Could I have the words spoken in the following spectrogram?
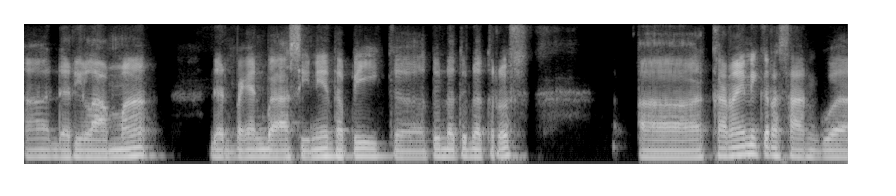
uh, dari lama dan pengen bahas ini tapi ke tunda-tunda terus uh, karena ini keresahan gue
